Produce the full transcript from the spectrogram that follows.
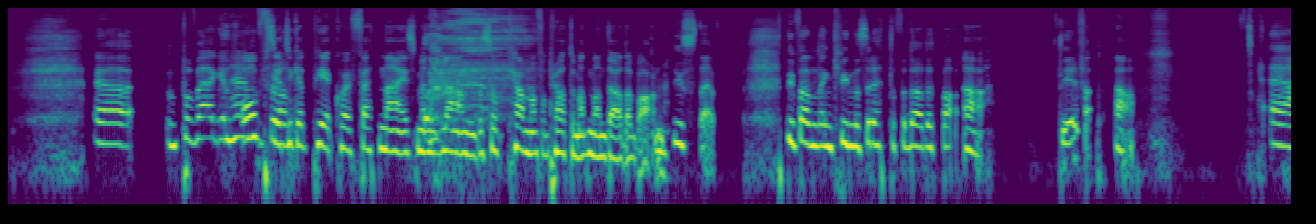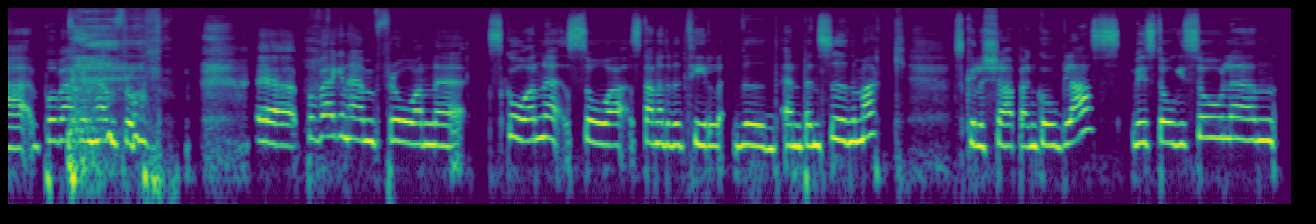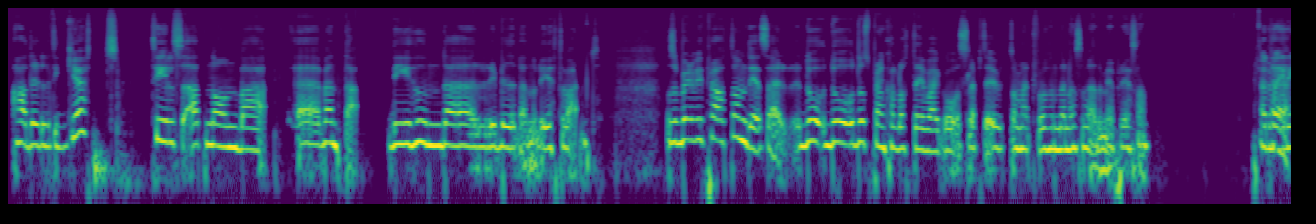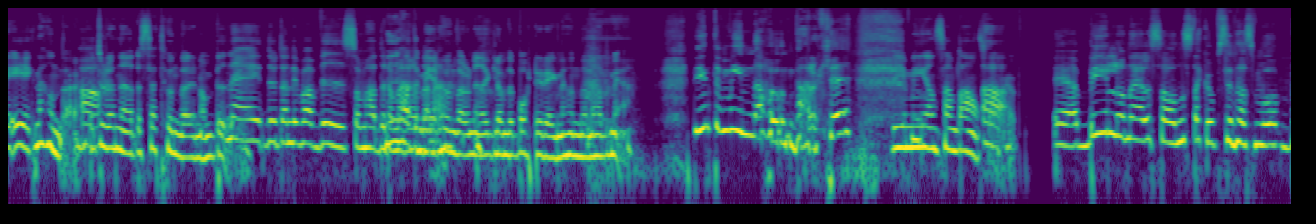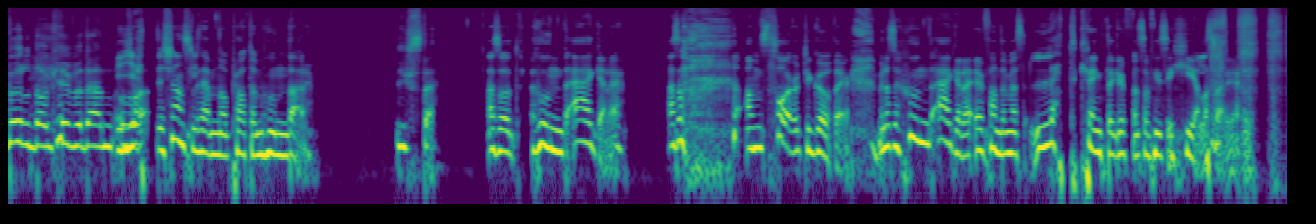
Eh, på vägen hem Obs, från... jag tycker att PK är fett nice men ibland så kan man få prata om att man dödar barn. Just det. Det är fan en kvinnas rätt att få döda ett barn. Ja. Det är det fall. Ja. Eh, på vägen hem från, Eh, på vägen hem från eh, Skåne så stannade vi till vid en bensinmack, skulle köpa en god glass. Vi stod i solen, hade det lite gött tills att någon bara, äh, vänta, det är hundar i bilen och det är jättevarmt. Och så började vi prata om det, så här. Då, då, då sprang Carlotta iväg och släppte ut de här två hundarna som vi hade med på resan. Ja, det var era egna hundar? Ja. Jag trodde att ni hade sett hundar i någon bil. Nej, utan det var vi som hade ni de här hade med er hundarna. hundar och ni glömde bort era egna hundar ni hade med. Det är inte mina hundar, okej? Det är gemensamt ansvar. Eh, Bill och Nelson stack upp sina små bulldog-huvuden. Och jättekänsligt ämne att prata om hundar. just det. Alltså hundägare. Alltså, I'm sorry to go there. Men alltså hundägare är fan den mest lättkränkta gruppen som finns i hela Sverige.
